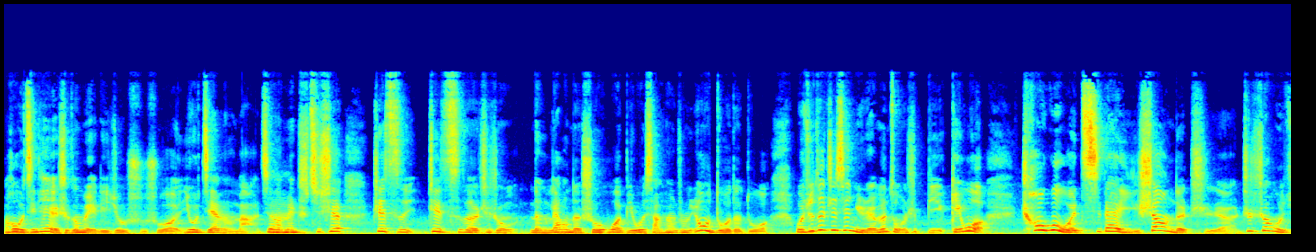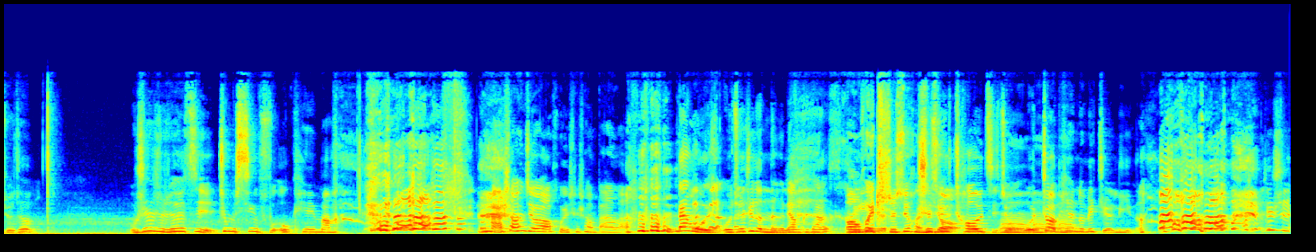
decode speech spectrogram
然后我今天也是跟伟丽，就是说又见了嘛，见了面。其实这次这次的这种能量的收获，比我想象中又多得多。我觉得这些女人们总是比给我超过我期待以上的值，这让我觉得，我甚至觉得自己这么幸福，OK 吗？你马上就要回去上班了。但我我觉得这个能量跟它 嗯会持续很久持续超级久。我照片都没整理呢，就是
